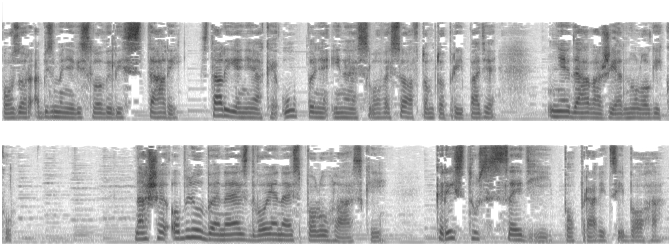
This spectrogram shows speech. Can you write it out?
Pozor, aby sme nevyslovili stali. Stali je nejaké úplne iné sloveso a v tomto prípade nedáva žiadnu logiku. Naše obľúbené zdvojené spoluhlásky. Kristus sedí po pravici Boha.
